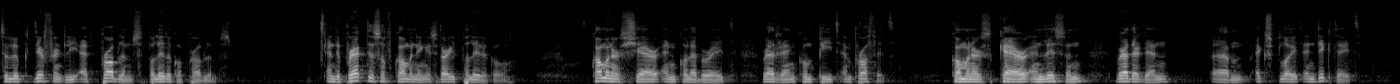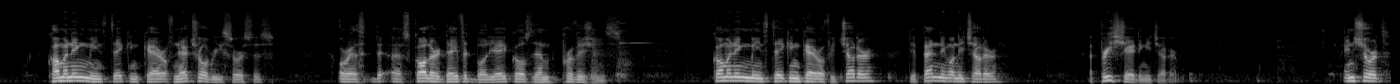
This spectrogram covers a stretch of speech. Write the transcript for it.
to look differently at problems, political problems. And the practice of commoning is very political. Commoners share and collaborate rather than compete and profit commoners care and listen rather than um, exploit and dictate. Commoning means taking care of natural resources, or as the, scholar David Bollier calls them, provisions. Commoning means taking care of each other, depending on each other, appreciating each other. In short,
